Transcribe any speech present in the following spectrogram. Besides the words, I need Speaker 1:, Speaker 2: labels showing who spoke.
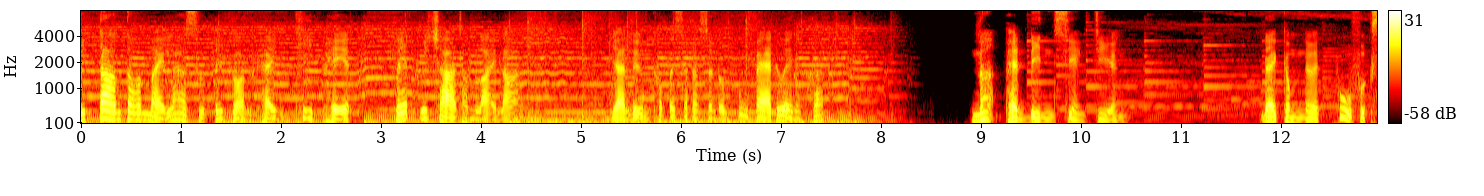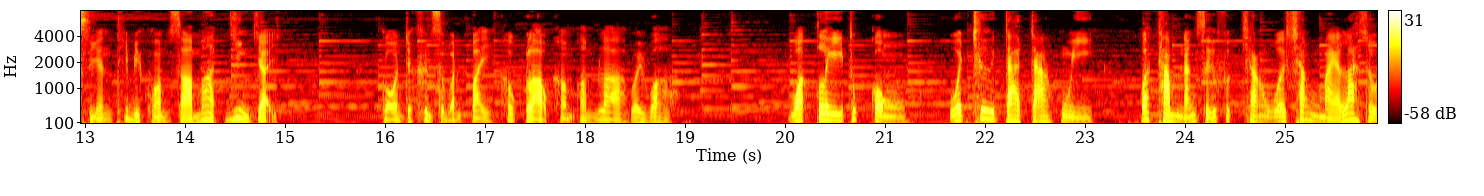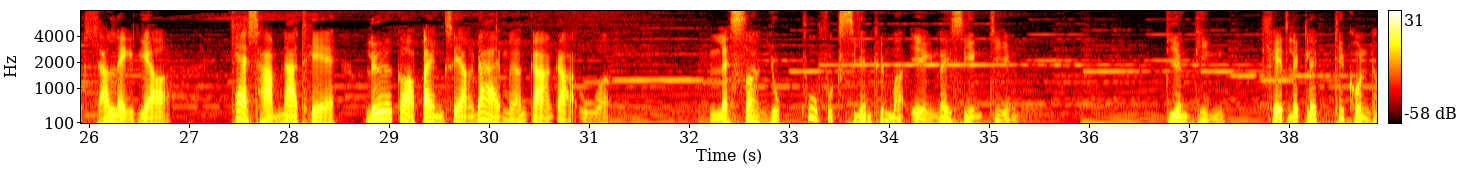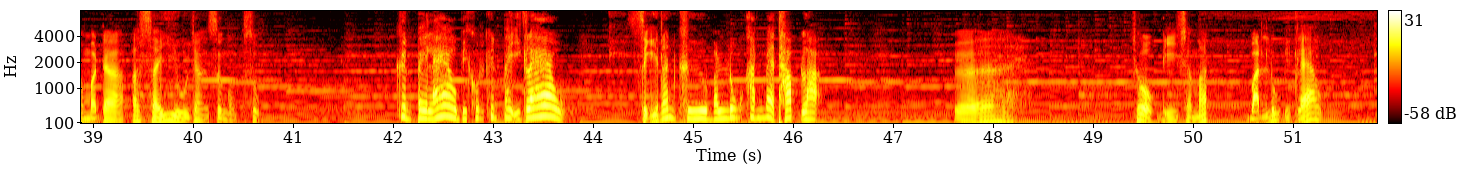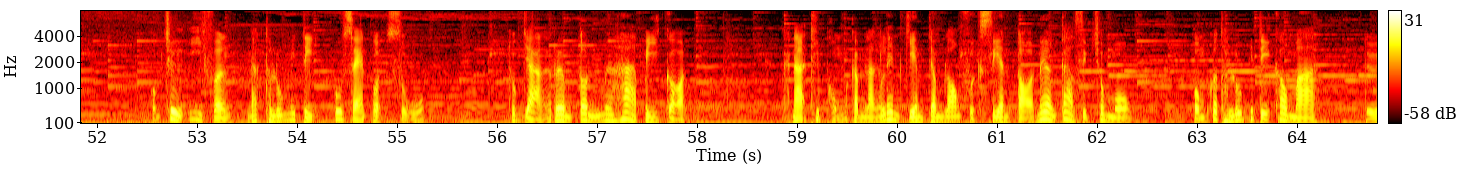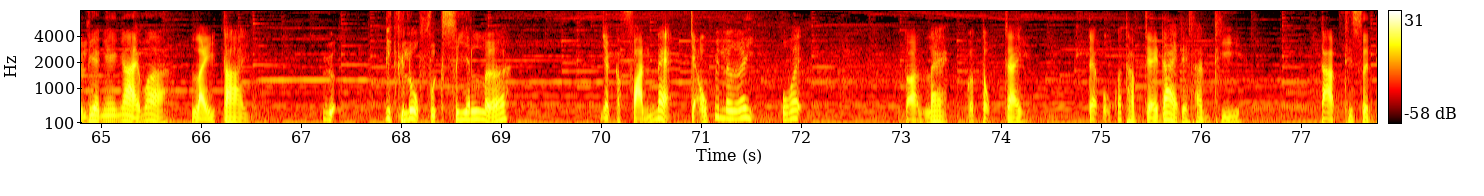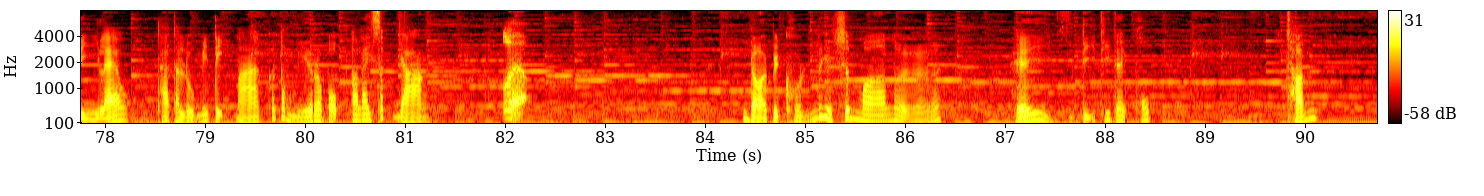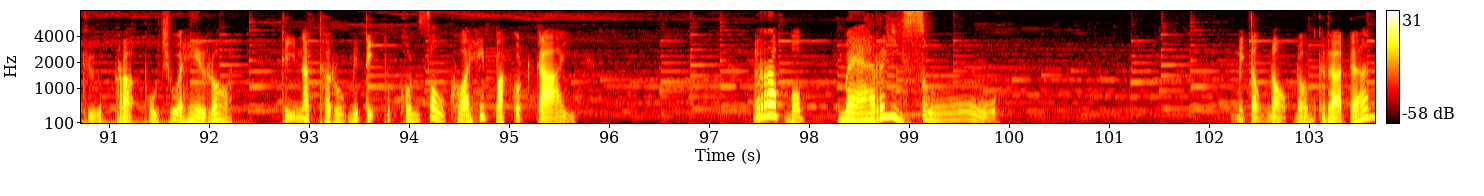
Speaker 1: ติดตามตอนใหม่ล่าสุดได้ก่อนใครที่เพจเฟซวิชาทำลายล้างอย่าลืมเข้าไปสนับสนุนผู้แปลด้วยนะครับ ณ แผ่นดินเซียงเจียง ได้กำเนิดผู้ฝึกเซียนที่มีความสามารถยิ่งใหญ่ ก่อนจะขึ้นสวรรค์ไปเขากล่าวคำอำลาไว้ว่า
Speaker 2: วักลีทุกกงว่าชื่อจาจาหุย ว่าทำหนังสือฝึกช่างเวอร์ชั่นใหม่ล่าสุดสาเหลยเยอะแค่สามนาเท หรือก็แปลงเสียงได้เหมือนกางกะอัว
Speaker 1: และสร้างยุคผู้ฝึกเซียนขึ้นมาเองในเซียงเจียง เจียงผิงเขตเล็กๆ ที่คนธรรมดาอาศัยอยู่อย่างสงบสุข
Speaker 2: ขึ้นไปแล้วมีคนขึ้นไปอีกแล้ว สีนั่นคือบรรลุขั้นแม่ทัพละ
Speaker 1: เอ้ยโชคดีชะมัดบรรลุอีกแล้ว ผมชื่ออี้เฟิงนักทะลุมิติผู้แสนอดสู ทุกอย่างเริ่มต้นเมื่อ 5 ปีก่อน ขณะที่ผมกำลังเล่นเกมจำลองฝึกเซียนต่อเนื่อง 90 ชั่วโมง ผมก็ทะลุมิติเข้ามา หรือเรียกง่าย ๆ ว่าไหลตาย
Speaker 2: นี่คือโลกฝึกเซียนเหรอ อย่ากับฝันแน่เจ๋วไปเลย โอ้ย
Speaker 1: ตอนแรกก็ตกใจ แต่ผมก็ทำใจได้ในทันที ตามทฤษฎีแล้ว ถ้าทะลุมิติมาก็ต้องมีระบบอะไรสักอย่าง
Speaker 2: เออนา
Speaker 1: ยเป็นคนเรียกฉันมาเหรอ เฮ้ยยินดีที่ได้พบ ฉัน คือพระผู้ช่วยให้รอด ที่นักทะลุมิติทุกคนเฝ้าคอยให้ปรากฏกาย ระบบแมรี่ซู ไม่ต้องนอบน้อมขนาดนั้น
